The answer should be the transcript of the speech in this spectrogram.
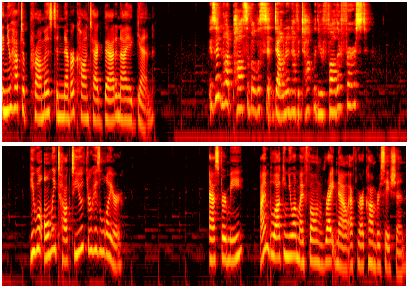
then you have to promise to never contact Dad and I again. Is it not possible to sit down and have a talk with your father first? He will only talk to you through his lawyer. As for me, I'm blocking you on my phone right now after our conversation.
